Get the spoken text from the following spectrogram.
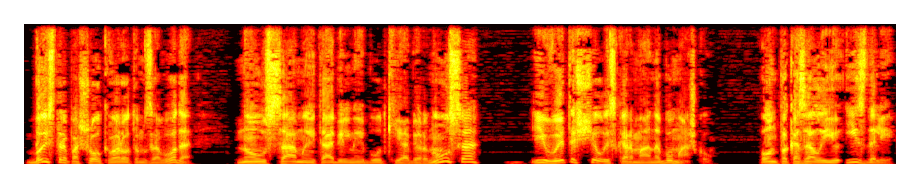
быстро пошел к воротам завода, но у самой табельной будки обернулся и вытащил из кармана бумажку. Он показал ее издали,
